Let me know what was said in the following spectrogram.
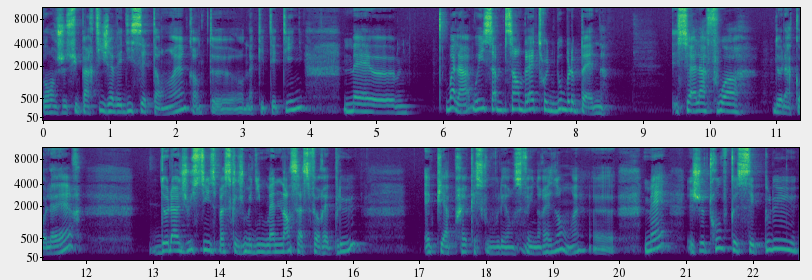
bon, je suis partie, j'avais 17 ans hein, quand euh, on a quitté Tignes. Mais voilà, oui, ça me semble être une double peine c'est à la fois de la colère, de l'injustice parce que je me dis maintenant ça se ferait plus. Et puis après, qu'est-ce que vous voulez On se fait une raison. Hein euh, mais je trouve que c'est plus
